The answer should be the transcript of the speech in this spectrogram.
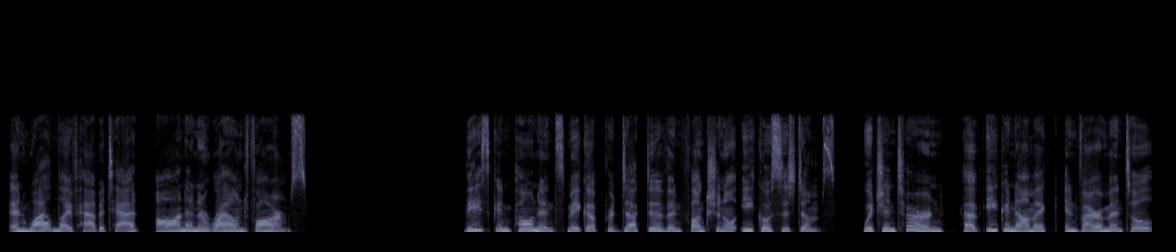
and wildlife habitat on and around farms. These components make up productive and functional ecosystems, which in turn have economic, environmental,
